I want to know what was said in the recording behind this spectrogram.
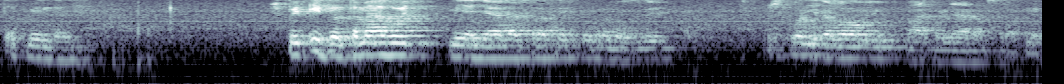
tök mindegy. Itt, itt döntöm el, hogy milyen nyelven szeretnék programozni. És akkor nyilván valami Python nyelven szeretnék.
